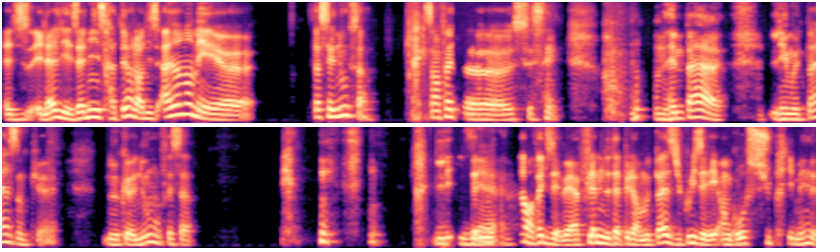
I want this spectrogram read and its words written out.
et là les administrateurs leur disent ah non non mais euh, ça c'est nous ça. Ça en fait, euh, on n'aime pas euh, les mots de passe donc donc nous on fait ça. Les, euh, en fait, ils avaient la flemme de taper leur mot de passe, du coup, ils avaient en gros supprimé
